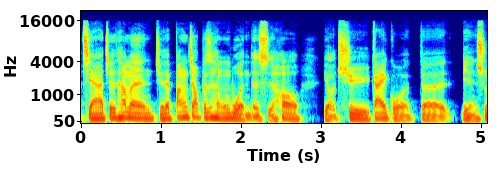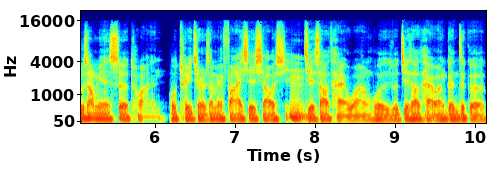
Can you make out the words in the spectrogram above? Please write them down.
家，就是他们觉得邦交不是很稳的时候，有去该国的脸书上面社团或 Twitter 上面发一些消息，介绍台湾，或者说介绍台湾跟这个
